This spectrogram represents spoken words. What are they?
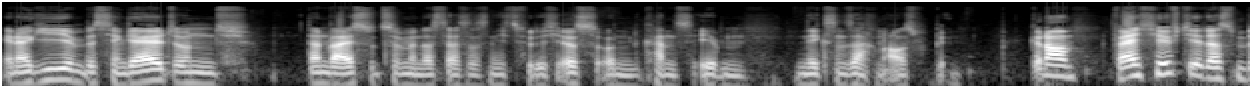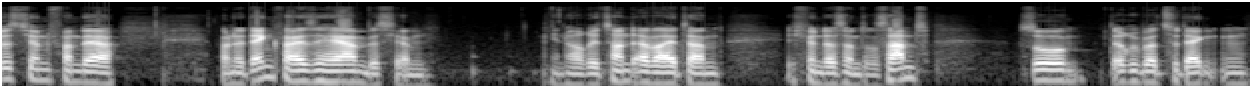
Energie, ein bisschen Geld und dann weißt du zumindest, dass es nichts für dich ist und kannst eben die nächsten Sachen ausprobieren. Genau, vielleicht hilft dir das ein bisschen von der, von der Denkweise her, ein bisschen den Horizont erweitern. Ich finde das interessant, so darüber zu denken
